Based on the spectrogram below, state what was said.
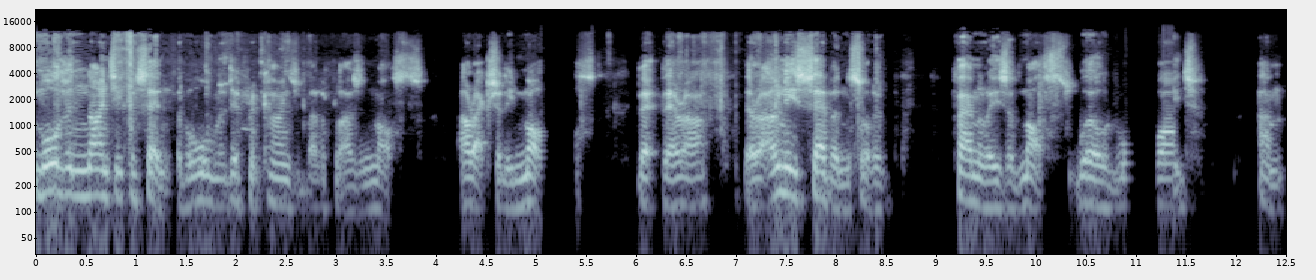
more than 90% of all the different kinds of butterflies and moths are actually moths. That there are there are only seven sort of families of moths worldwide, um,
